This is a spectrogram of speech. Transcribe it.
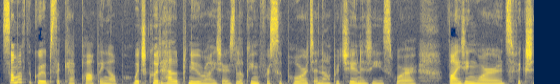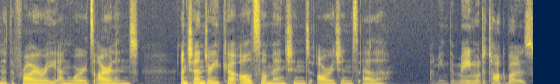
Some of the groups that kept popping up, which could help new writers looking for support and opportunities, were Fighting Words, Fiction at the Friary, and Words Ireland. And Chandrika also mentioned Origins Eile. I mean, the main one to talk about is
